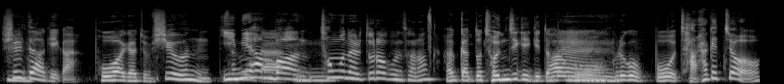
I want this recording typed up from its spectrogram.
쉴드하기가 보호하기가 좀 쉬운 이미. 한번 음. 청문회를 뚫어본 사람? 그러니까 또 전직이기도 하고 네. 그리고 뭐 잘하겠죠.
